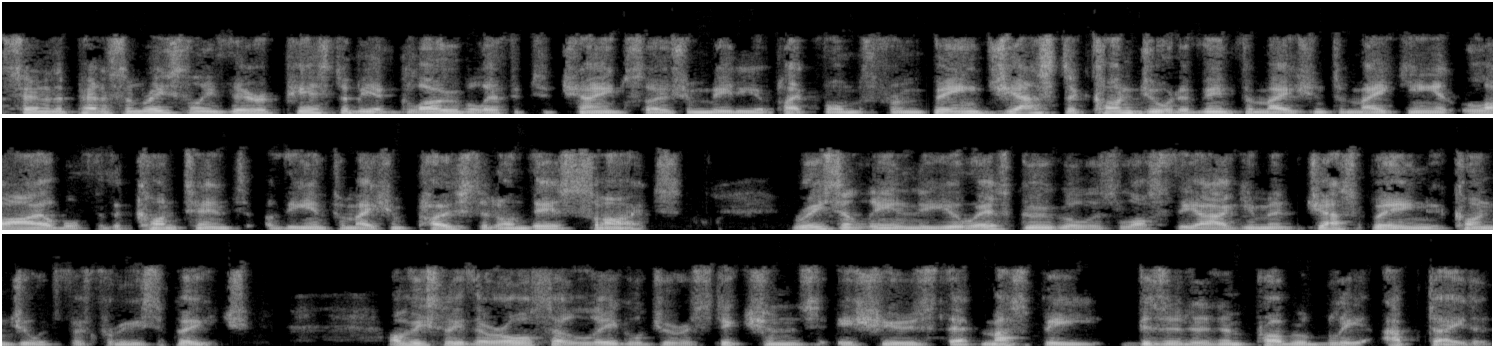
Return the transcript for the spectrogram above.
Senator Paterson, recently there appears to be a global effort to change social media platforms from being just a conduit of information to making it liable for the content of the information posted on their sites. Recently in the US, Google has lost the argument just being a conduit for free speech. Obviously, there are also legal jurisdictions issues that must be visited and probably updated.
